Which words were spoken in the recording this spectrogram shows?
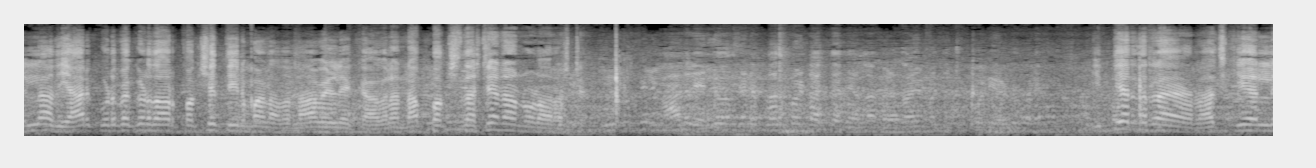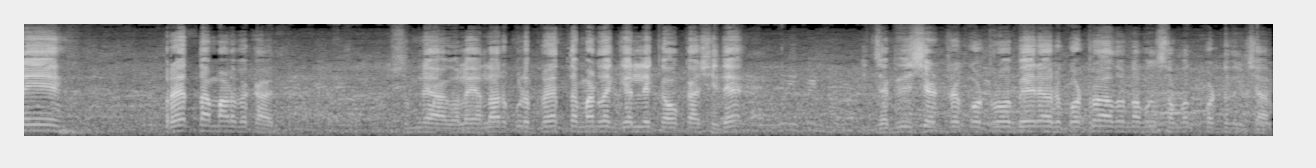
ಇಲ್ಲ ಅದು ಯಾರು ಕೊಡ್ಬೇಕು ಅವ್ರ ಪಕ್ಷ ತೀರ್ಮಾನ ಅದು ನಾವು ಹೇಳಲಿಕ್ಕಾಗಲ್ಲ. ನಮ್ಮ ಪಕ್ಷದಷ್ಟೇ ನಾವು ನೋಡೋರು ಅಷ್ಟೇ. ಇದ್ದೇ ರಾಜಕೀಯದಲ್ಲಿ ಪ್ರಯತ್ನ ಮಾಡಬೇಕಾಗುತ್ತೆ. ಸುಮ್ಮನೆ ಆಗೋಲ್ಲ. ಎಲ್ಲರೂ ಕೂಡ ಪ್ರಯತ್ನ ಮಾಡಿದಾಗ ಗೆಲ್ಲಕ್ಕೆ ಅವಕಾಶ ಇದೆ. ಜಗದೀಶ್ ಶೆಟ್ಟರ್ ಕೊಟ್ಟರು ಬೇರೆಯವರು ಕೊಟ್ಟರು ಅದು ನಮಗೆ ಸಂಬಂಧಪಟ್ಟದ ವಿಚಾರ.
